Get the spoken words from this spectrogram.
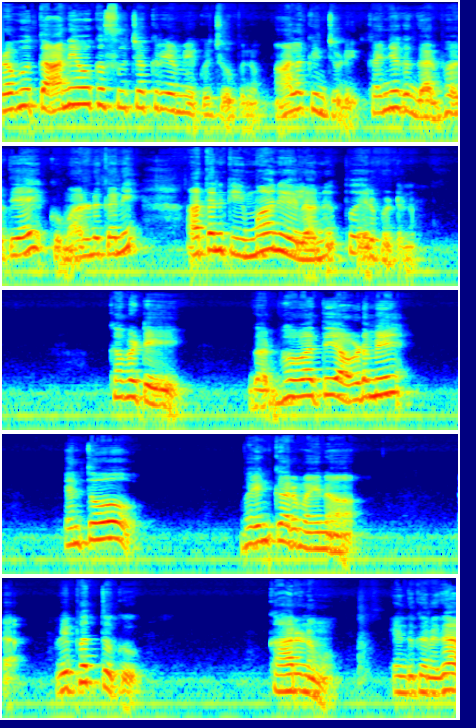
ప్రభు తానే ఒక సూచక్రియ మీకు చూపును. ఆలకించుడి. కన్యక గర్భవతి అయి కుమారుడు కని అతనికి ఇమానుయేలను పేరు పెట్టును కాబట్టి గర్భవతి అవడమే ఎంతో భయంకరమైన విపత్తుకు కారణము. ఎందుకనగా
